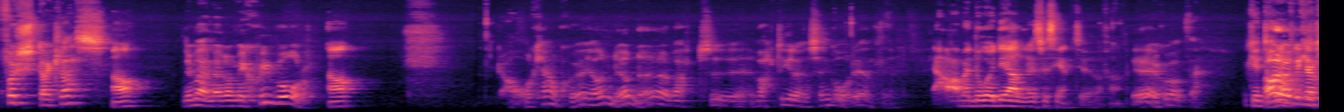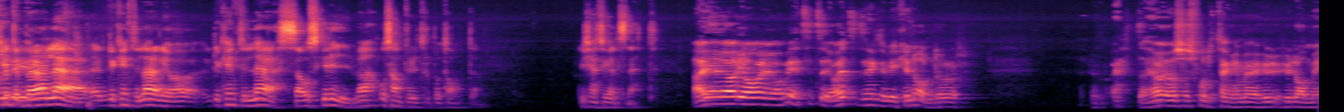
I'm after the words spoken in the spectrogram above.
Första klass? Ja, Du menar när de är sju år? ja. Ja, kanske. Jag undrar, undrar vart, eh, vart gränsen går egentligen. Ja, men då är det alldeles för sent ju. Vad fan. Det är skönt det. Du kan inte, Ja, du kan inte det- börja lära du kan inte lära dig att, du kan inte läsa och skriva och samtidigt tro på tomten. Det känns ju helt snett. Ja, jag, jag, jag, vet inte. Jag vet inte riktigt vilken ålder. Jag jag har så svårt att tänka mig hur, hur de är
